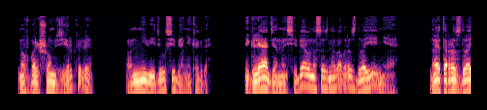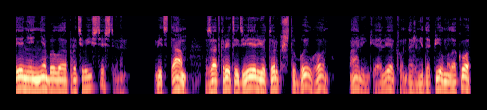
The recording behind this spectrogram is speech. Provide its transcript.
но в большом зеркале он не видел себя никогда. И, глядя на себя, он осознавал раздвоение. Но это раздвоение не было противоестественным. Ведь там, за открытой дверью, только что был он, маленький Олег, он даже не допил молоко,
